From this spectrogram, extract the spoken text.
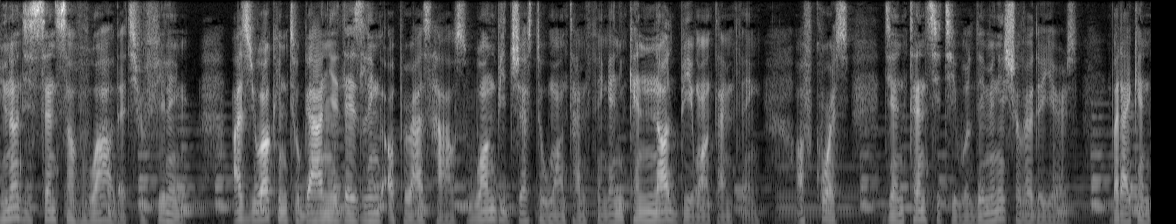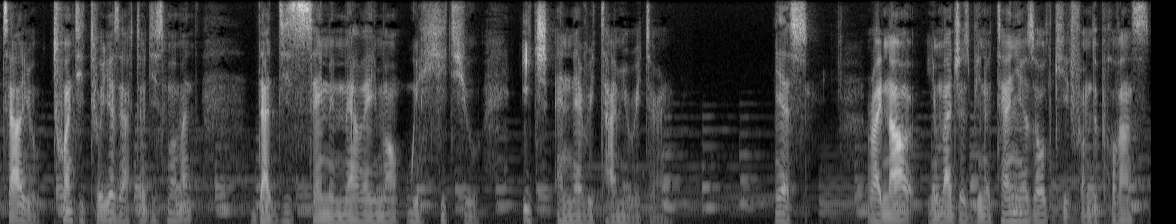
You know, this sense of wow that you're feeling as you walk into Garnier Dazzling Opera's house won't be just a one time thing, and it cannot be a one time thing. Of course, the intensity will diminish over the years, but I can tell you, 22 years after this moment, that this same émerveillement will hit you each and every time you return. Yes, right now you might just be a 10 years old kid from the province,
